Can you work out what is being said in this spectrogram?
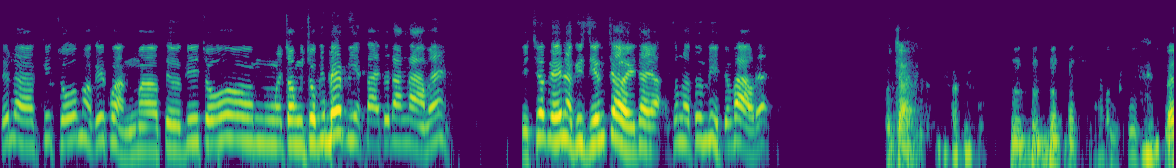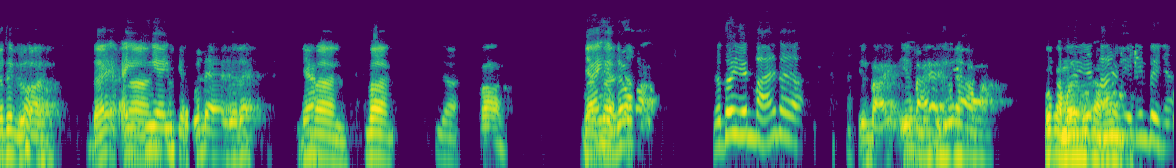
Tức là cái chỗ mà cái khoảng mà từ cái chỗ trong chỗ cái bếp hiện tại tôi đang làm ấy thì trước đấy là cái giếng trời thầy ạ. Xong là tôi vịt nó vào đấy. Ôi trời Đấy, được rồi. Đấy anh Vâng. nghe anh hiểu vấn đề rồi đấy nhá. Vâng vâng dạ. Vâng. Nhà anh Vâng, ở đâu dạ. ạ? Dạ tôi yên bái thầy ạ. Yên bái yên bái ở chỗ nào ạ? Cô cảm ơn, cô yên cảm ơn. huyện yên bình ạ.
